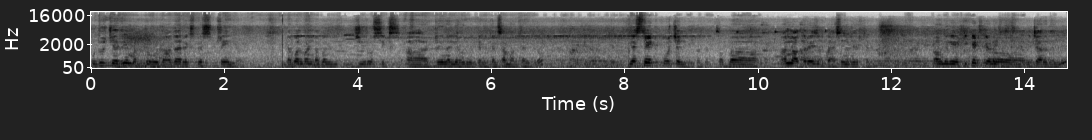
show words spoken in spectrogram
ಪುದುಚೇರಿ ಮತ್ತು Dadar express train double one double zero six ಆ ಟ್ರೈನಲ್ಲಿ ಅವರು ಕೆಲಸ ಮಾಡ್ತಾಯಿದ್ರು ಎಸ್ಟೇಟ್ ಕೋಚಲ್ಲಿ ಒಬ್ಬ ಅನ್ಆಥರೈಸ್ಡ್ ಪ್ಯಾಸೆಂಜರ್ ಅವನಿಗೆ ಟಿಕೆಟ್ ಕೇಳೋ ವಿಚಾರದಲ್ಲಿ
